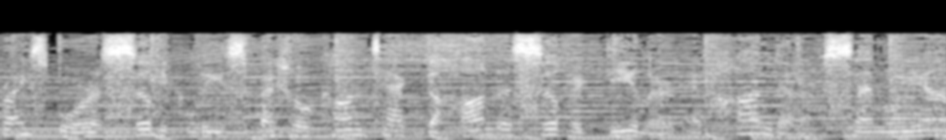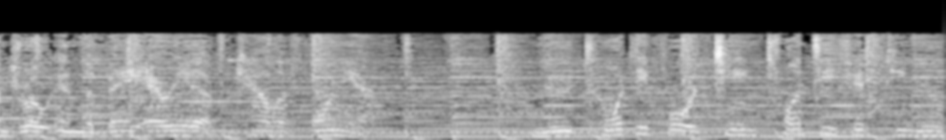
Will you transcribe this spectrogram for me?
price or a Civic lease special contact the Honda Civic dealer at Honda of San Leandro in the Bay Area of California. New 2014-2015 new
